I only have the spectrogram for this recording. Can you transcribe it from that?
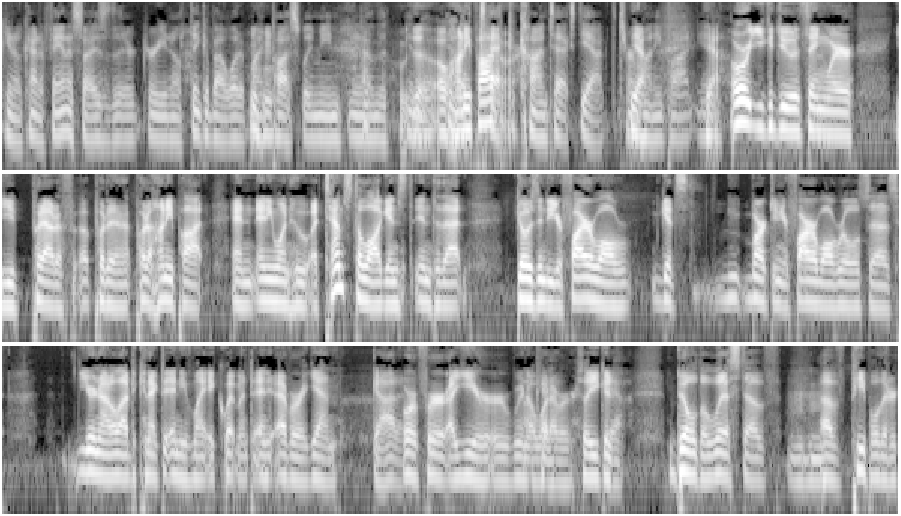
you know, kind of fantasize there, or you know, think about what it might Mhm. possibly mean. You know, the, The- the, oh, honeypot, context. Yeah, the term Yeah. honeypot. Yeah. Or you could do a thing where you put out a uh, put a put a honeypot, and anyone who attempts to log in, into that goes into your firewall, gets marked in your firewall rules as you're not allowed to connect to any of my equipment ever again. Got it. or for a year or you know Okay. whatever. So you could Yeah. Build a list of Mhm. of people that are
